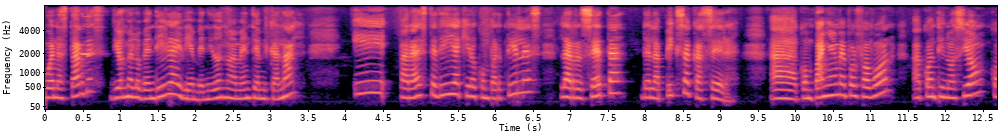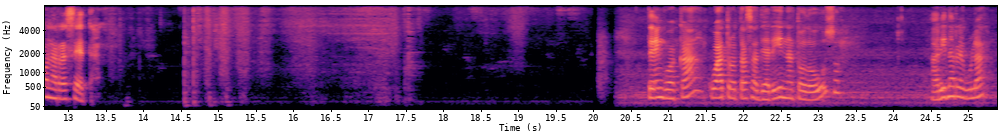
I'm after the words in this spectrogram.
Buenas tardes, Dios me los bendiga y bienvenidos nuevamente a mi canal. Y para este día quiero compartirles la receta de la pizza casera. Acompáñenme por favor a continuación con la receta. Tengo acá cuatro tazas de harina todo uso, harina regular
